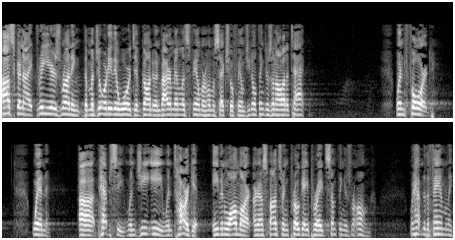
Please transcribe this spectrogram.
Oscar night, three years running, the majority of the awards have gone to environmentalist film or homosexual films. You don't think there's an all out attack? When Ford, when uh, Pepsi, when GE, when Target, even Walmart are now sponsoring pro gay parades, something is wrong. What happened to the family?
